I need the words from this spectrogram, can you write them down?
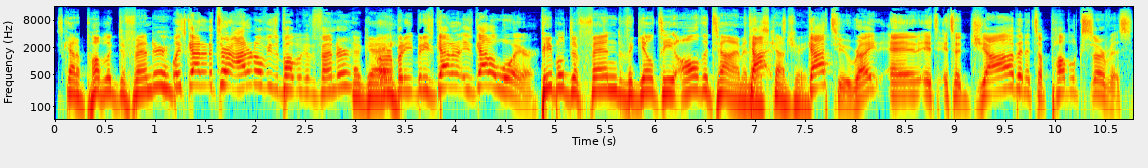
He's got a public defender. well, he's got an attorney. I don't know if he's a public defender. Okay. or- but he, but he's got a, he's got a lawyer. People defend the guilty all the time in this country. Got to right, and it's it's a job and it's a public service.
